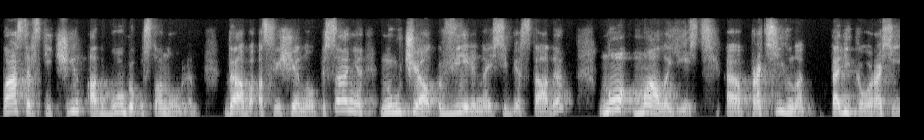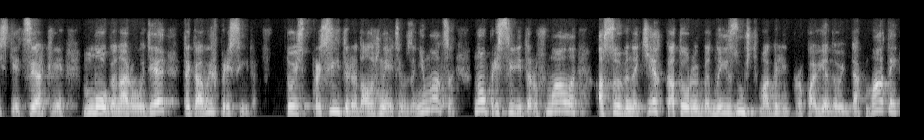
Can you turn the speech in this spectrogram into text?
Пасторский чин от Бога установлен, дабы от Священного Писания научал веренное себе стадо, но мало есть а, противно Таликово российской церкви многонародия таковых пресвитеров. То есть пресвитеры должны этим заниматься, но пресвитеров мало, особенно тех, которые бы наизусть могли проповедовать догматы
